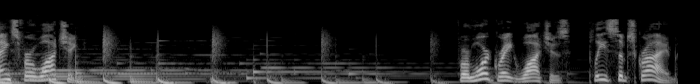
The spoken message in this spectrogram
Thanks for watching. For more great watches, please subscribe.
